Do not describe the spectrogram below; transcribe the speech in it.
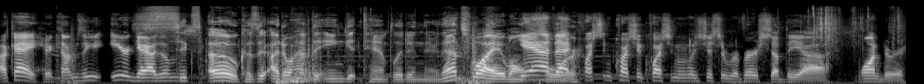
Okay, here comes the eargasm. Six oh, because I don't have the ingot template in there. That's why it won't yeah, pour. that question, question, question was just a reverse of the uh, Wanderer.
